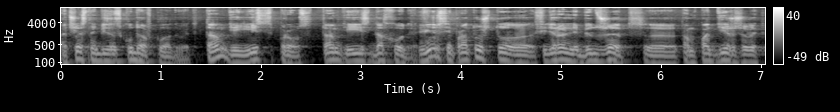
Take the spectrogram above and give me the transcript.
а частный бизнес куда вкладывает? Там, где есть спрос, там, где есть доходы. Версия про то, что федеральный бюджет э, там, поддерживает,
